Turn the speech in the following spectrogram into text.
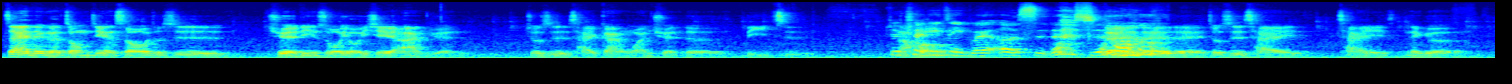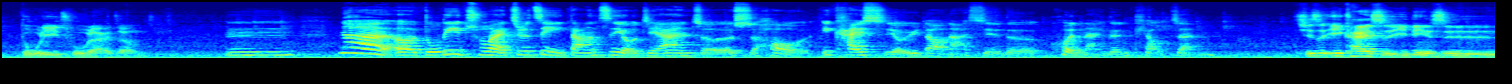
在那个中间的时候，就是确定说有一些案源，就是才敢完全的离职。就确定自己不会饿死的时候对候。对对，就是才才那个独立出来这样子。嗯，那呃，独立出来就自己当自由接案者的时候，一开始有遇到哪些的困难跟挑战？其实一开始一定是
